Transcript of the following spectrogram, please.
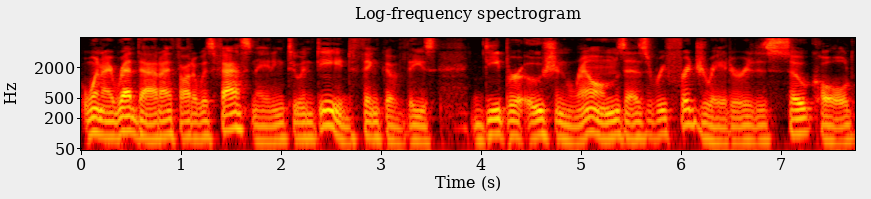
when I read that, I thought it was fascinating to indeed think of these deeper ocean realms as a refrigerator. It is so cold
